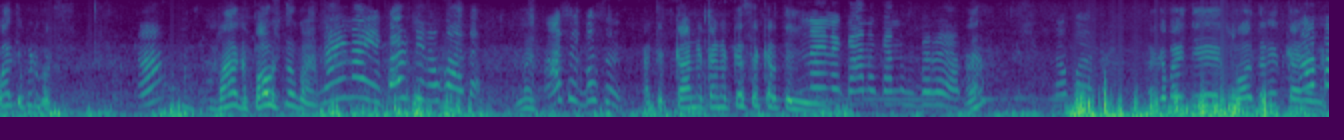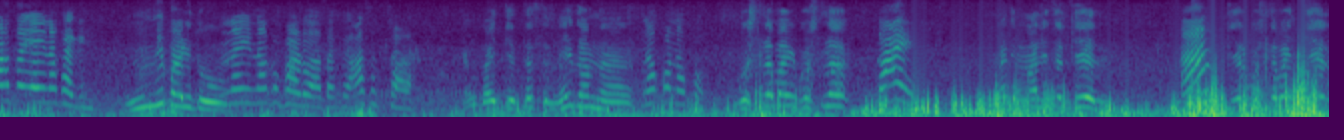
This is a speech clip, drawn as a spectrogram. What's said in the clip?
पाच पुढे बघ हा? माग पाऊस नको. नाही नाही नको आता. नाही. असंच बसून. आता कान कान कसं करता येईल? नाही नाही कान कान बरं आहे आता. हा? नको आता. अगं बाई ते सोलत नाहीत काय मला पडता येईना खाली. मी पाडी तू. नाही नको पाडू आता असंच सोळा अगं बाई ते तसं नाही जमणार. नको नको. घुसलं बाई घुसलं. काय? मध्ये मालीचं तेल. हा? तेल घुसलं बाई तेल.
